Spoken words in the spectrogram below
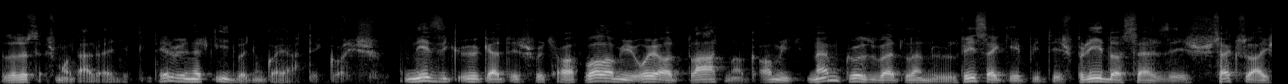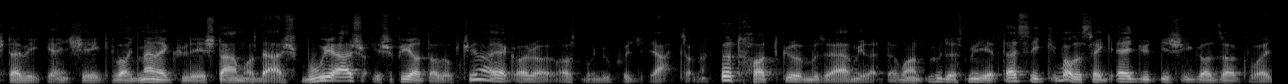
Ez az összes madárra egyébként érvényes, így vagyunk a játékkal is nézik őket, és hogyha valami olyat látnak, ami nem közvetlenül fészeképítés, prédaszerzés, szexuális tevékenység, vagy menekülés, támadás, bújás, és a fiatalok csinálják, arra azt mondjuk, hogy játszanak. 5-6 különböző elmélete van, hogy ezt miért teszik, valószínűleg együtt is igazak, vagy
